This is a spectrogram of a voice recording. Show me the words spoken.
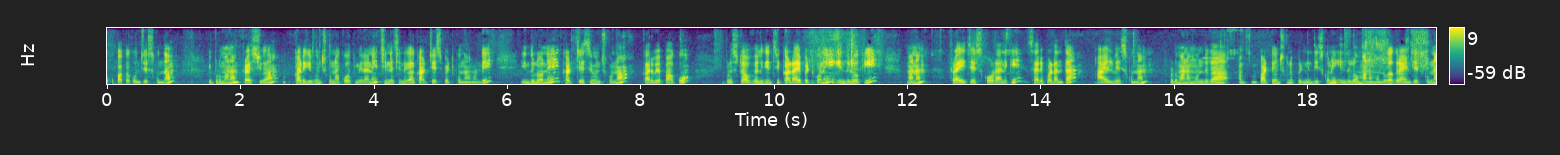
ఒక పక్కకు ఉంచేసుకుందాం ఇప్పుడు మనం ఫ్రెష్గా కడిగి ఉంచుకున్న కొత్తిమీరని చిన్న చిన్నగా కట్ చేసి పెట్టుకుందామండి. ఇందులోనే కట్ చేసి ఉంచుకున్న కరివేపాకు ఇప్పుడు స్టవ్ వెలిగించి కడాయి పెట్టుకొని ఇందులోకి మనం ఫ్రై చేసుకోవడానికి సరిపడంత ఆయిల్ వేసుకుందాం. ఇప్పుడు మనం ముందుగా పట్టి ఉంచుకున్న పిండిని తీసుకొని ఇందులో మనం ముందుగా గ్రైండ్ చేసుకున్న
